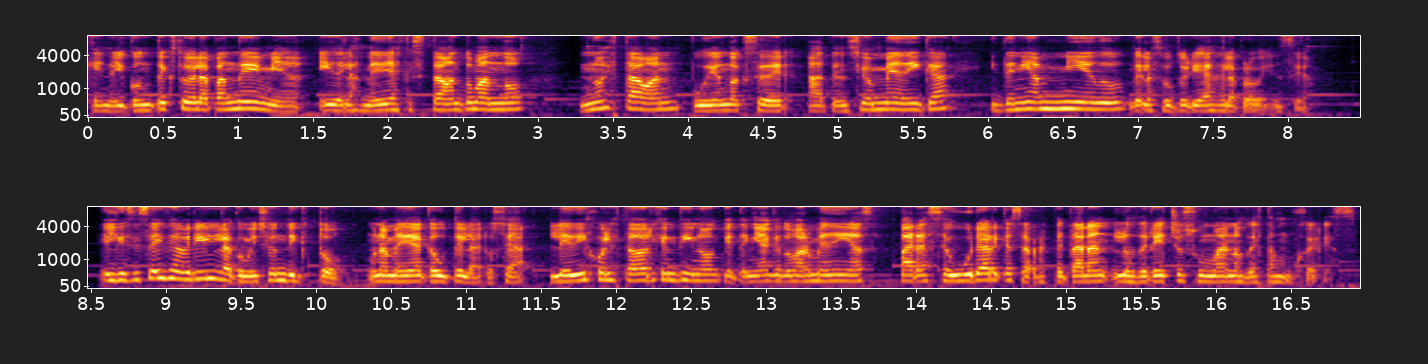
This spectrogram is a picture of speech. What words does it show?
que en el contexto de la pandemia y de las medidas que se estaban tomando, no estaban pudiendo acceder a atención médica y tenían miedo de las autoridades de la provincia. El 16 de abril la comisión dictó una medida cautelar, o sea, le dijo al Estado argentino que tenía que tomar medidas para asegurar que se respetaran los derechos humanos de estas mujeres.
